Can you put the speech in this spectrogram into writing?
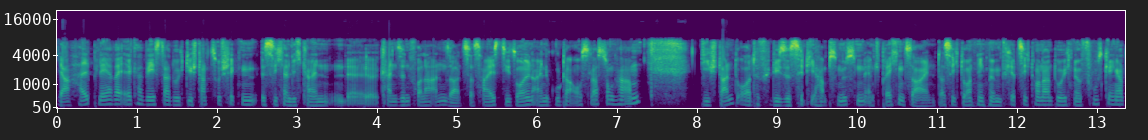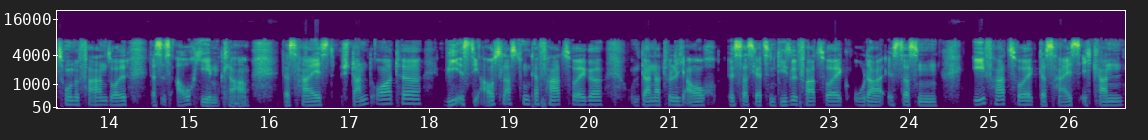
ja, halbleere LKWs da durch die Stadt zu schicken, ist sicherlich kein, äh, kein sinnvoller Ansatz. Das heißt, die sollen eine gute Auslastung haben. Die Standorte für diese City Hubs müssen entsprechend sein. Dass ich dort nicht mit einem 40-Tonner durch eine Fußgängerzone fahren soll, das ist auch jedem klar. Das heißt, Standorte, wie ist die Auslastung der Fahrzeuge und dann natürlich auch, ist das jetzt ein Dieselfahrzeug oder ist das ein E-Fahrzeug? Das heißt, ich kann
